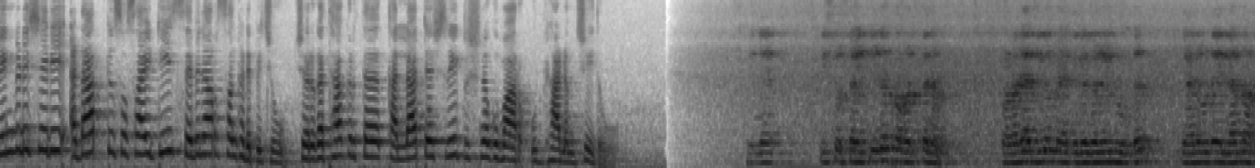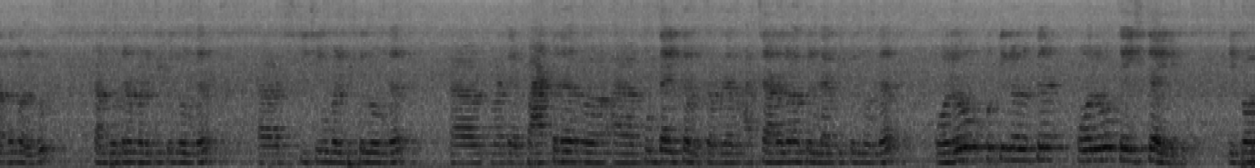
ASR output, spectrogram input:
വെങ്കടശ്ശേരി അഡാപ്റ്റ് സൊസൈറ്റി സെമിനാർ സംഘടിപ്പിച്ചു. ചെറുകഥാകൃത്ത് കല്ലാറ്റ് ശ്രീകൃഷ്ണകുമാർ ഉദ്ഘാടനം ചെയ്തു. പിന്നെ ഈ സൊസൈറ്റിയുടെ പ്രവർത്തനം വളരെയധികം മേഖലകളിലുണ്ട്. ഞാനിവിടെ എല്ലാം നടന്നു കമ്പ്യൂട്ടർ പഠിപ്പിക്കുന്നുണ്ട് സ്റ്റിച്ചിങ് പഠിപ്പിക്കുന്നുണ്ട് മറ്റേ പാക്കഡ് ഫുഡ് ഐറ്റംസ് നമ്മുടെ അച്ചാറുകളൊക്കെ ഉണ്ടാക്കിക്കുന്നുണ്ട്. ഓരോ കുട്ടികൾക്ക് ഓരോ ടേസ്റ്റ് ആയിരിക്കും. ഇപ്പോൾ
